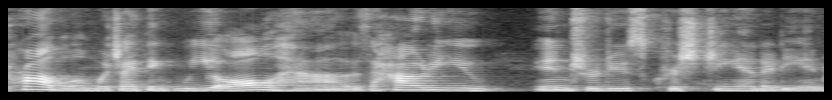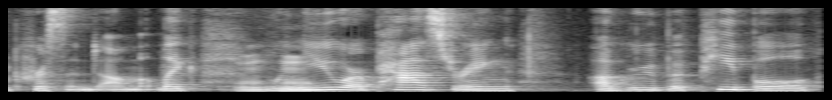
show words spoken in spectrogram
problem, which I think we all have, is how do you introduce Christianity in Christendom? Like when mm-hmm. you are pastoring a group of people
